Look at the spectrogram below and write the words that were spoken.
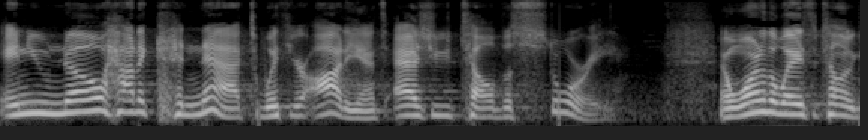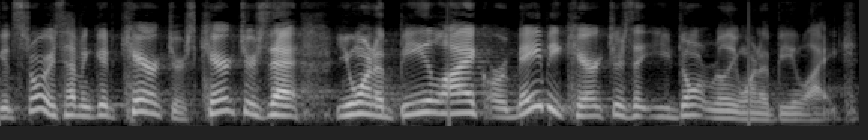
and you know how to connect with your audience as you tell the story. And one of the ways of telling a good story is having good characters characters that you want to be like, or maybe characters that you don't really want to be like.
